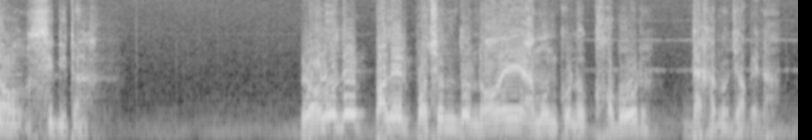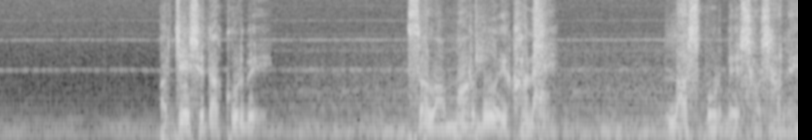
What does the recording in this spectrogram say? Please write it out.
নাও সিডিটা। রণদেব পালের পছন্দ নয় এমন কোনো খবর দেখানো যাবে না। আর যে সেটা করবে সালা মারবো এখানে লাশ পড়বে শ্মশানে।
